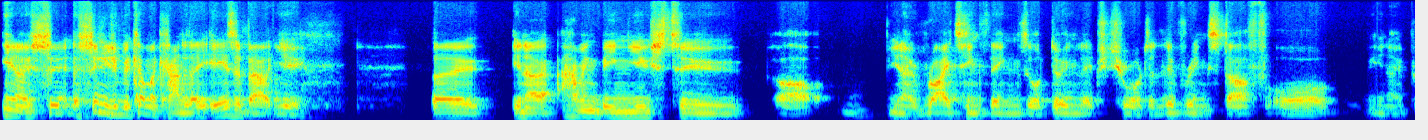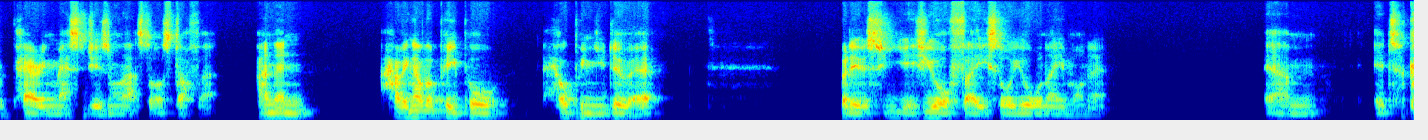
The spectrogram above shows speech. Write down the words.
you know, as soon as you become a candidate, it is about you. So, you know, having been used to, uh, you know, writing things or doing literature or delivering stuff or you know preparing messages and all that sort of stuff. And then having other people helping you do it but it's, it's your face or your name on it um, it took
